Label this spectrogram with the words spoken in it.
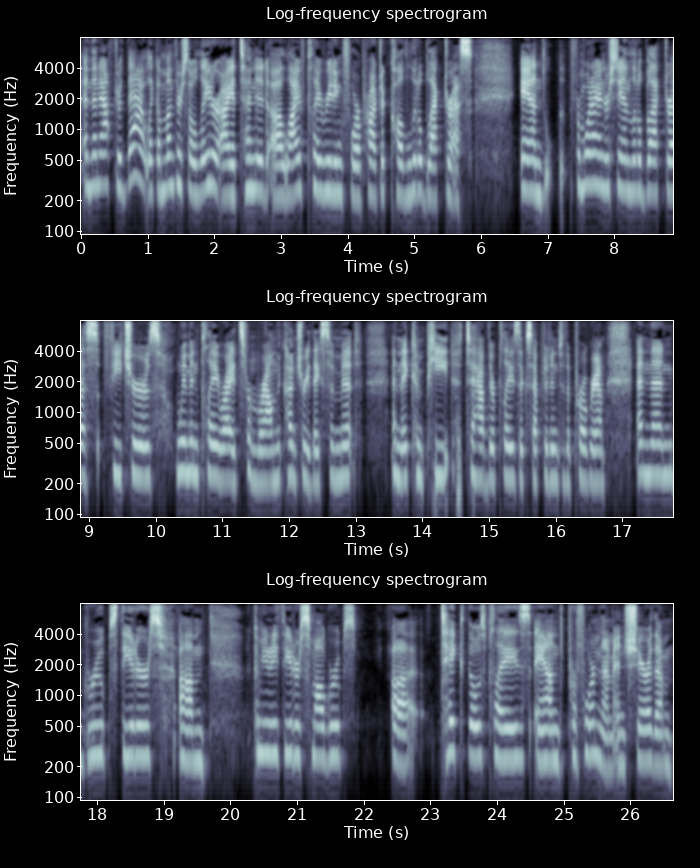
And then after that, like a month or so later, I attended a live play reading for a project called Little Black Dress. And from what I understand, Little Black Dress features women playwrights from around the country. They submit and they compete to have their plays accepted into the program. And then groups, theaters, um, community theaters, small groups, uh, take those plays and perform them and share them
